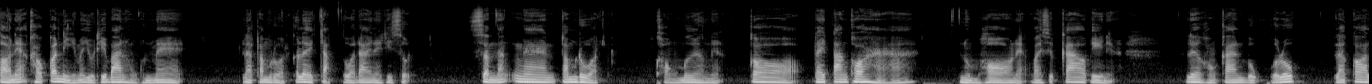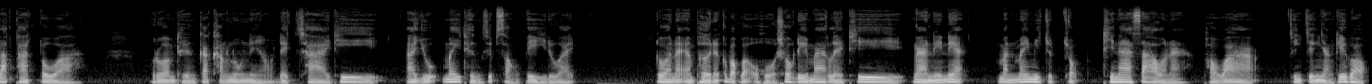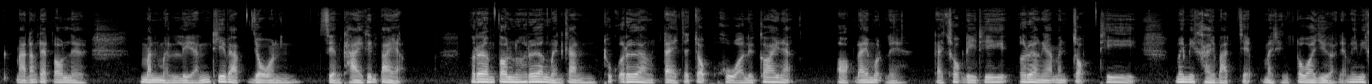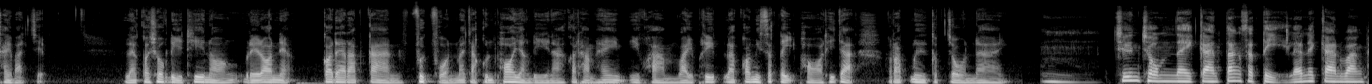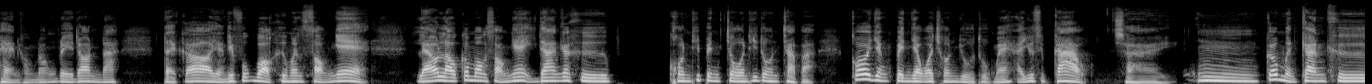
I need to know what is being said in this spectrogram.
ตอนนี้เขาก็หนีมาอยู่ที่บ้านของคุณแม่ แล้วตำรวจก็เลยจับตัวได้ในที่สุดสำนักงานตำรวจของเมืองเนี่ยก็ได้ตั้งข้อหาหนุ่มฮอลเนี่ยวัย 19 ปีเนี่ยเรื่องของการบุกรุกแล้วก็ลักพาตัว รวมถึงกักขังนวงเหนี่ยวเด็กชายที่อายุไม่ถึง 12 ปีด้วย ตัวนายอำเภอเนี่ยก็บอกว่าโอ้โหโชคดีมากเลยที่งานนี้เนี่ยมันไม่มีจุดจบที่น่าเศร้านะ เพราะว่าจริง ๆ อย่างที่บอกมาตั้งแต่ต้นเลย มันเหมือนเหรียญที่แบบโยนเสียงไทายขึ้นไปอะเริ่มต้นเรื่องเหมือนกันทุกเรื่อง แต่จะจบหัวหรือก้อยเนี่ยออกได้หมดเลย แต่โชคดีที่เรื่องเนี้ยมันจบที่ไม่มีใครบาดเจ็บหมายถึงตัวเหยื่อเนี่ยไม่มีใครบาดเจ็บ แล้วก็โชคดีที่น้องเบรดอนเนี่ย ก็ได้รับการฝึกฝนมาจากคุณพ่ออย่างดีนะ ก็ทำให้มีความไหวพริบ แล้วก็มีสติพอที่จะรับมือกับโจรได้ อืมชื่นชมในการตั้งสติและในการวางแผนของน้องเบรดอนนะ แต่ก็อย่างที่ฟุกบอกคือมันสองแง่ แล้วเราก็มองสองแง่อีกด้านก็คือ คนที่เป็นโจรที่โดนจับอะ ก็ยังเป็นเยาวชนอยู่ถูกไหมอายุ 19 ใช่ อืม ก็เหมือนกันคือ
